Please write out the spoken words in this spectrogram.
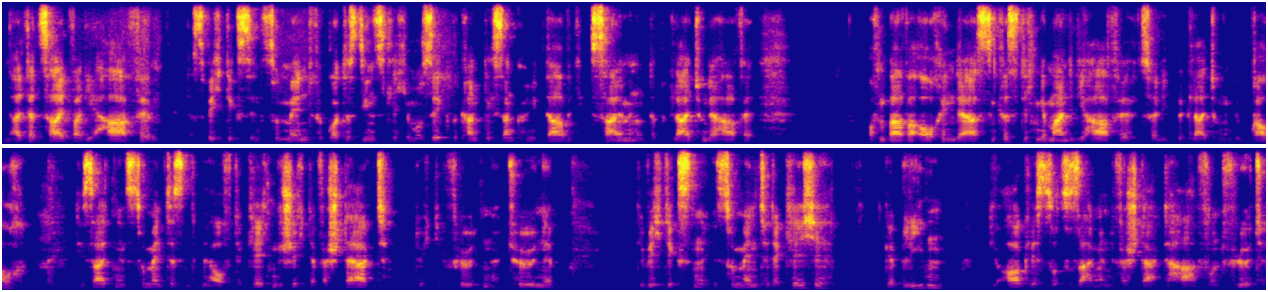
In alter Zeit war die Harfe das wichtigste Instrument für gottesdienstliche Musik. Bekanntlich sang König David die Psalmen unter Begleitung der Harfe. Offenbar war auch in der ersten christlichen Gemeinde die Harfe zur Liedbegleitung in Gebrauch. Die Saiteninstrumente sind im Laufe der Kirchengeschichte verstärkt durch die Flötentöne, die wichtigsten Instrumente der Kirche geblieben. Die Orgel ist sozusagen eine verstärkte Harfe und Flöte.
